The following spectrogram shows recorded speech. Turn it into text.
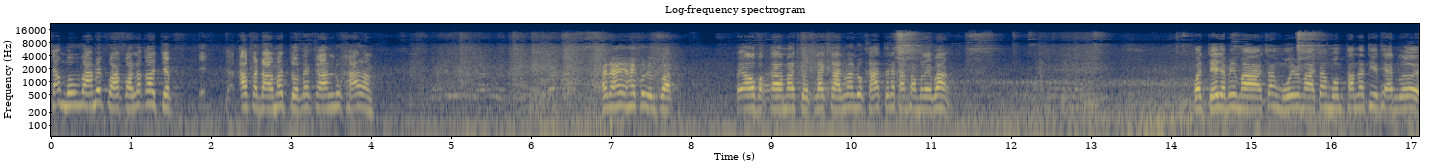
ช่างมุมวางไม่กว่าก่อนแล้วก็เจ็บเอากระดาษมาจดรายการลูกค้าก่อนให้ให้ให้คนอื่นกวาดไปเอาปากกามาจดรายการว่าลูกค้าแต่ละคันทำอะไรบ้างพอเจ๊จะไม่มาช่างหมูยังไม่มาช่างมุมทำหน้าที่แทนเลย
